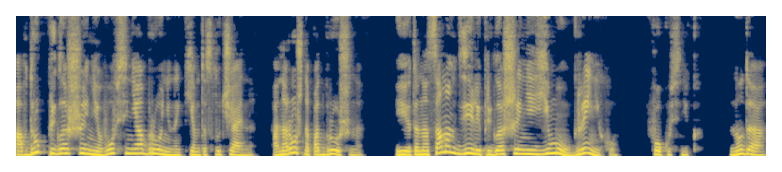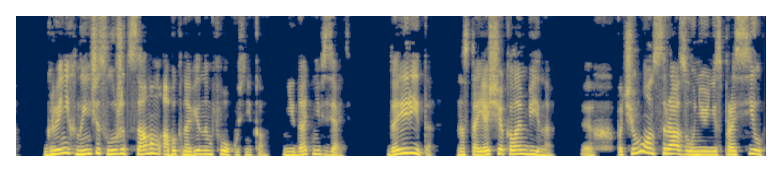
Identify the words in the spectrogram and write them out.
А вдруг приглашение вовсе не обронено кем-то случайно, а нарочно подброшено? И это на самом деле приглашение ему, Грениху. Фокусник. Ну да, Грених нынче служит самым обыкновенным фокусником. Не дать не взять. Да и Рита, настоящая Коломбина. Эх, почему он сразу у нее не спросил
